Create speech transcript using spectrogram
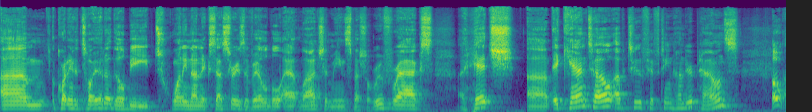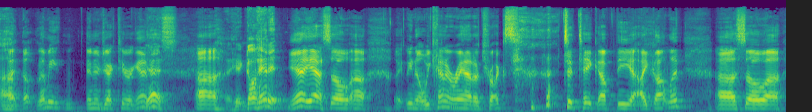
Um, according to Toyota, there'll be 29 accessories available at launch. It means special roof racks, a hitch. Uh, it can tow up to 1,500 pounds. Oh, uh, oh, let me interject here again. Yes. Uh, go ahead. it. Yeah, yeah. So, uh, you know, we kind of ran out of trucks to take up the uh, Ike Gauntlet. Uh, so, uh,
